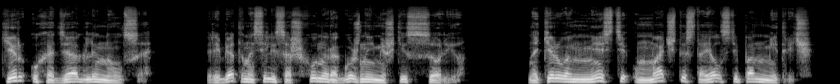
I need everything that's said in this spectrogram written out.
Кир, уходя, оглянулся. Ребята носили со шхуны рогожные мешки с солью. На Кировом месте у мачты стоял Степан Митрич.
